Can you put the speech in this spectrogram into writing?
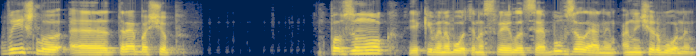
вийшло, треба, щоб повзунок, який ви наводите на своє лице, був зеленим, а не червоним.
